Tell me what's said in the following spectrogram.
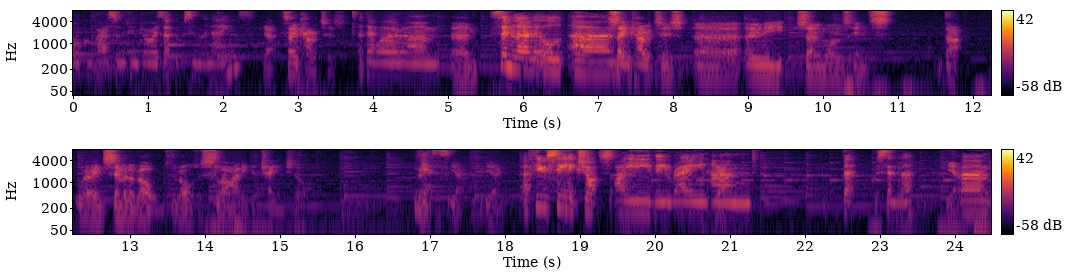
or comparison we can draw is that there were similar names. Yeah, same characters. There were um, Um, similar little. Um, same characters, uh, only certain ones in s- that were in similar roles. The roles were slightly changed up. The- Yes. Yeah, yeah. A few scenic shots, i.e., the rain, Yeah. and that was similar. Yeah. Um,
